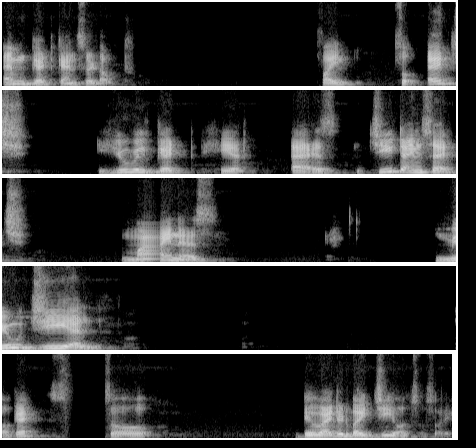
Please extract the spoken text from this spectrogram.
M get cancelled out fine so h you will get here as g times h minus mu gl okay so divided by g also sorry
